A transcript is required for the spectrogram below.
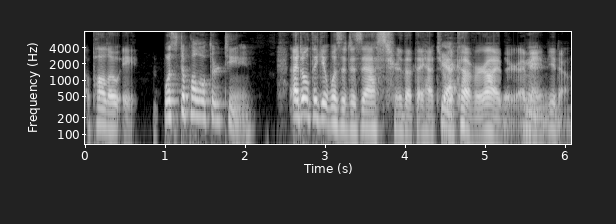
Apollo 8. What's Apollo 13? I don't think it was a disaster that they had to Yeah. recover either. I Yeah. mean, you know,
